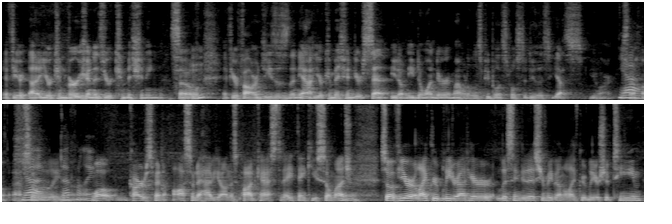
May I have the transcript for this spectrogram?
if your uh, your conversion is your commissioning. So mm-hmm. if you're following Jesus, then yeah, you're commissioned, you're sent. You don't need to wonder, am I one of those people that's supposed to do this? Yes, you are. Yeah, so. absolutely, yeah, definitely. Well, Carter, it's been awesome to have you on this podcast today. Thank you so much. Yeah. So if you're a life group leader out here listening to this, you're maybe on the life group leadership team.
